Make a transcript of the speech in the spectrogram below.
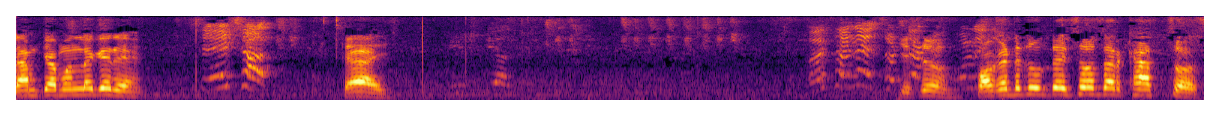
দাম কেমন লাগে রে? তাই? কিছু? পকেটে তুলতেছস আর খাচ্ছস?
